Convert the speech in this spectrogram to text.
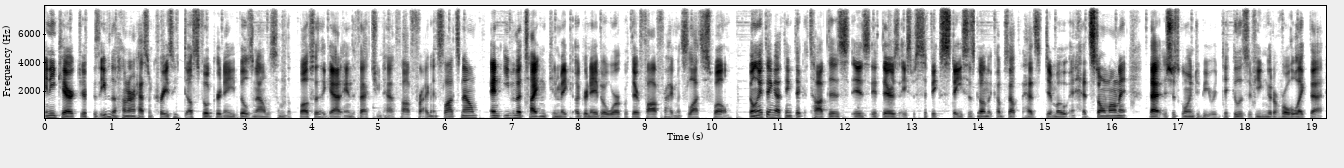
any character because even the Hunter has some crazy Duskfield grenade builds now with some of the buffs that they got and the fact you can have five fragment slots now. And even the Titan can make a grenade build work with their five fragment slots as well. The only thing I think that could top this is if there's a specific stasis gun that comes out that has demo and headstone on it. That is just going to be ridiculous if you can get a roll like that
